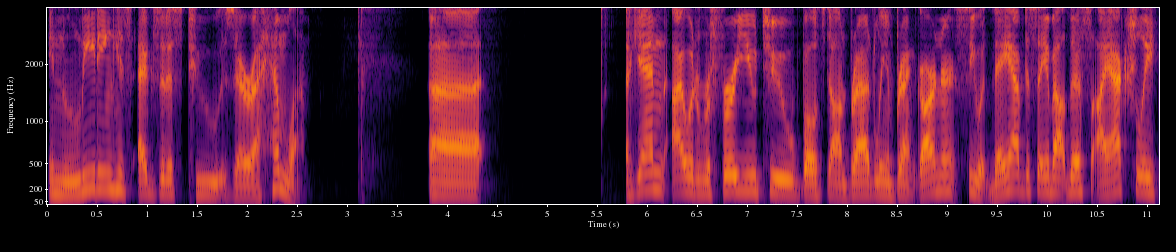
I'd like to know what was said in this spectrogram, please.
in leading his exodus to Zarahemla? Uh, again, I would refer you to both Don Bradley and Brant Gardner, see what they have to say about this. I actually,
